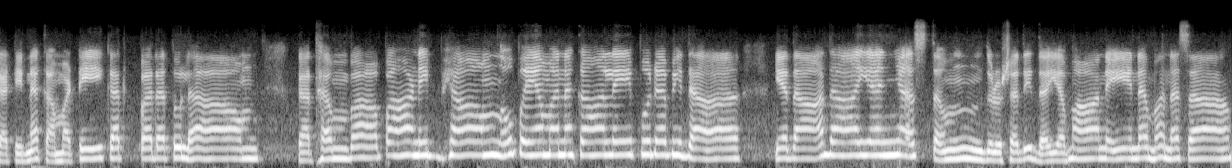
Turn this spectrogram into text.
కఠిన కమటీ కర్పరతులాం. కథం వా పాణిభ్యాం ఉపయమన కాలే పురభిదా యదాదాయన్యస్తం దృషది దయమానేన మనసా.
